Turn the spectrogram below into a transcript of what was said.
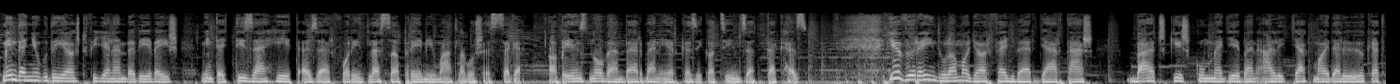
Minden nyugdíjast figyelembe véve is mintegy 17 ezer forint lesz a prémium átlagos összege. A pénz novemberben érkezik a cím címzettekhez. Jövőre indul a magyar fegyvergyártás. Bács-Kiskun megyében állítják majd elő őket.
